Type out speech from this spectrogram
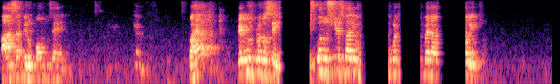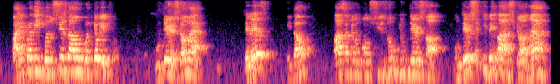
Passa pelo ponto zero. Correto? Pergunto para vocês. Quando X vale 1, quanto vai dar o Y? Falem para mim. Quando X dá 1, quanto que é o Y? Um terço, ou não é? Beleza? Então, passa pelo ponto X1 e um terço, ó. Um terço aqui, bem baixo aqui, ó, não é?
